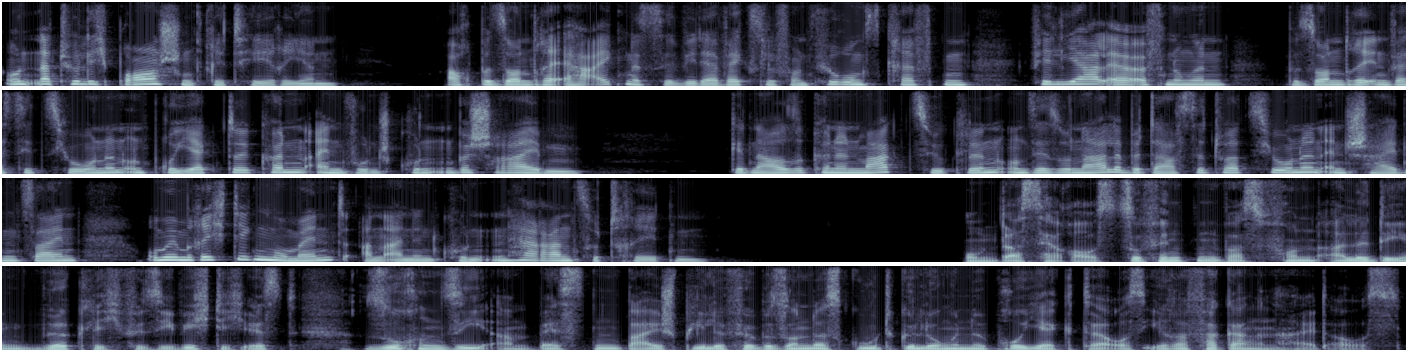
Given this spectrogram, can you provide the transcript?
Und natürlich Branchenkriterien. Auch besondere Ereignisse wie der Wechsel von Führungskräften, Filialeröffnungen, besondere Investitionen und Projekte können einen Wunschkunden beschreiben. Genauso können Marktzyklen und saisonale Bedarfssituationen entscheidend sein, um im richtigen Moment an einen Kunden heranzutreten. Um das herauszufinden, was von alledem wirklich für Sie wichtig ist, suchen Sie am besten Beispiele für besonders gut gelungene Projekte aus Ihrer Vergangenheit aus.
